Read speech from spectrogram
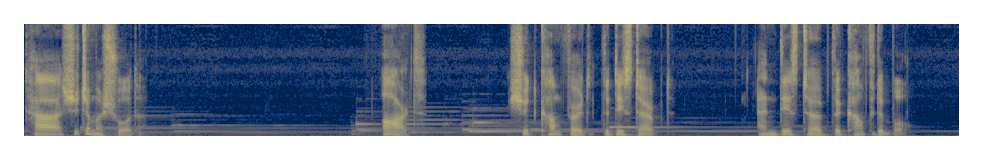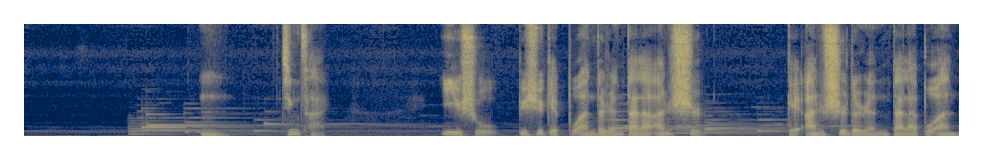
他是这么说的：“Art should comfort the disturbed, and disturb the comfortable。”嗯，精彩。艺术必须给不安的人带来安适，给安适的人带来不安。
